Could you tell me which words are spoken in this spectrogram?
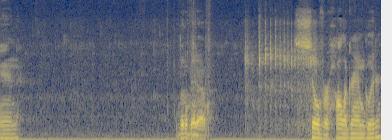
then a little bit of silver hologram glitter.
